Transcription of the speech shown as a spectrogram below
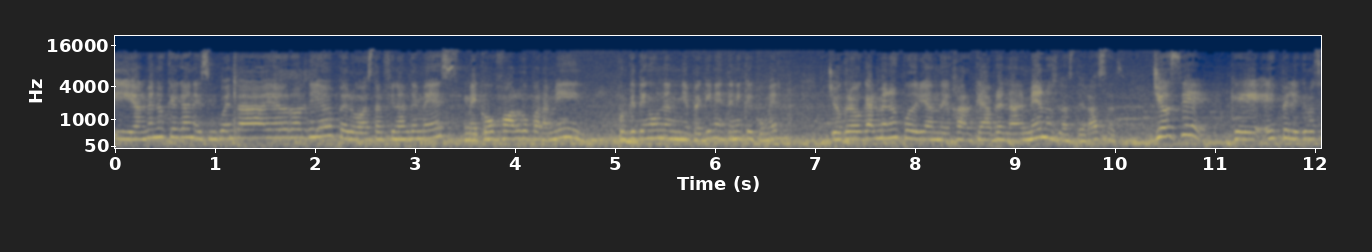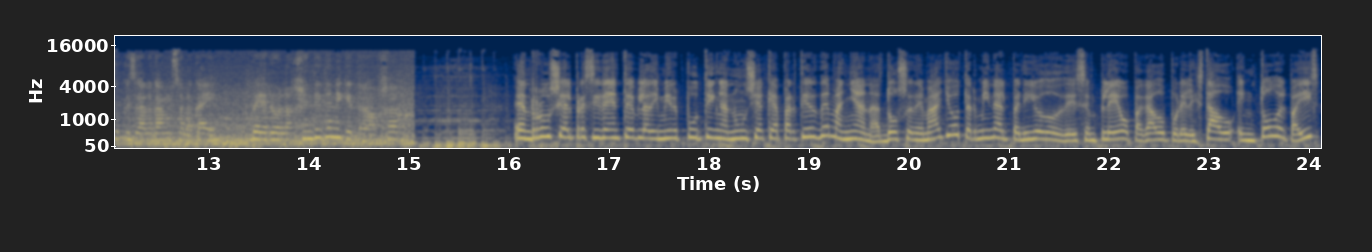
y al menos que gane 50 euros al día, pero hasta el final de mes me cojo algo para mí porque tengo una niña pequeña y tiene que comer. Yo creo que al menos podrían dejar que abren al menos las terrazas. Yo sé que es peligroso que salgamos a la calle, pero la gente tiene que trabajar. En Rusia, el presidente Vladimir Putin anuncia que a partir de mañana, 12 de mayo, termina el periodo de desempleo pagado por el Estado en todo el país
